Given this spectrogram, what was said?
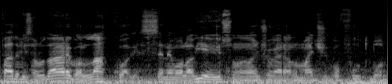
fatevi salutare con l'acqua che se ne vola via, io sono andato a giocare al Magico Football.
